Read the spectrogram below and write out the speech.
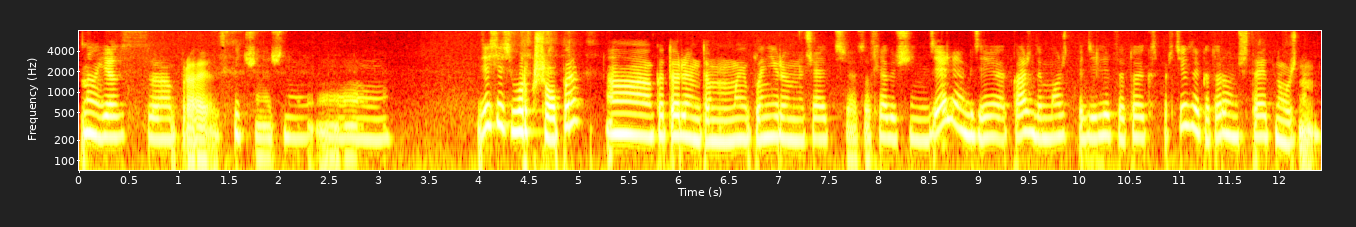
Ну, я с, про спичи начну. Здесь есть воркшопы, а, которые там, мы планируем начать со следующей недели, где каждый может поделиться той экспертизой, которую он считает нужным.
